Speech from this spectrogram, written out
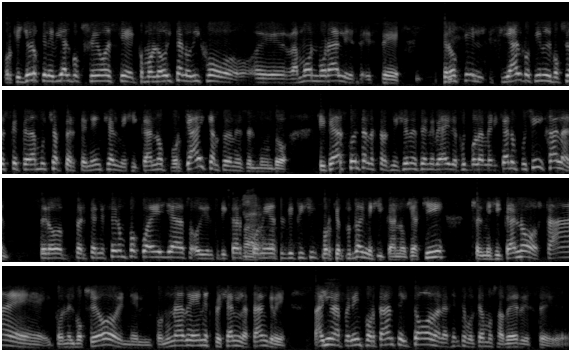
porque yo lo que le vi al boxeo es que, como lo ahorita lo dijo eh, Ramón Morales, este, creo que si algo tiene el boxeo es que te da mucha pertenencia al mexicano porque hay campeones del mundo. Si te das cuenta, las transmisiones de NBA y de fútbol americano, pues sí, jalan, pero pertenecer un poco a ellas o identificarse con ellas es difícil porque pues no hay mexicanos. Y aquí pues, el mexicano está eh, con el boxeo en el con un ADN especial en la sangre. Hay una pelea importante y toda la gente volteamos a ver este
